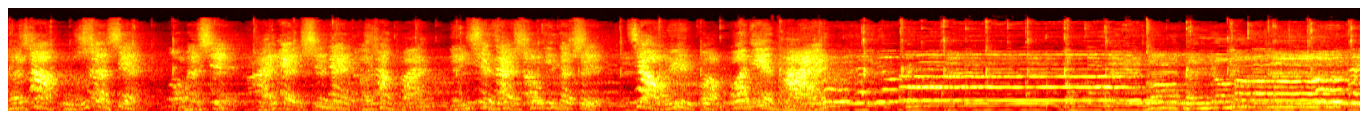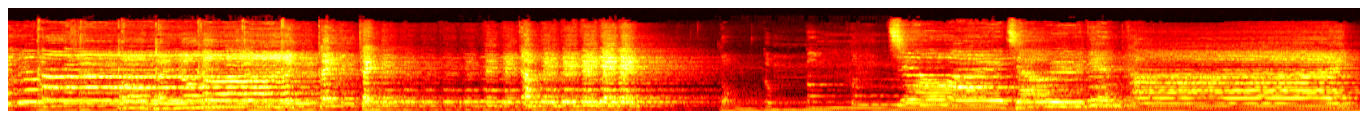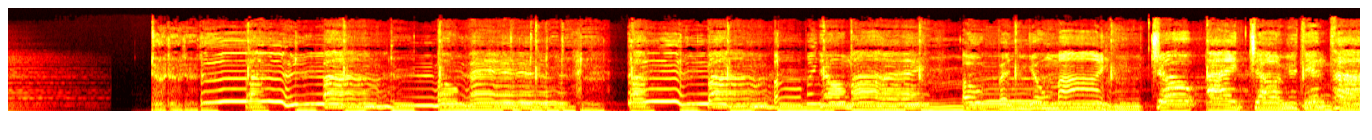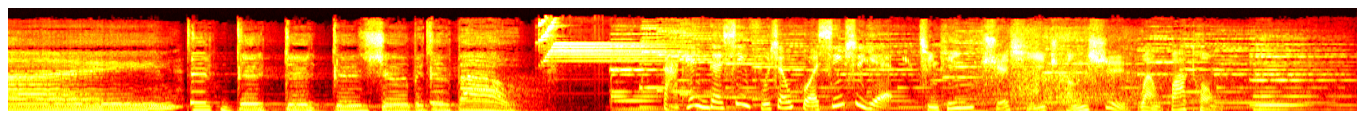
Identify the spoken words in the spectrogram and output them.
合唱无设限，我们是台北室内合唱团。您现在收听的是教育广播电台。朋友们，朋友们，朋友们，嘿嘿，咚咚咚咚咚，就爱教育就爱教育电台。打开您的幸福生活新视野，请听学习城市万花筒。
